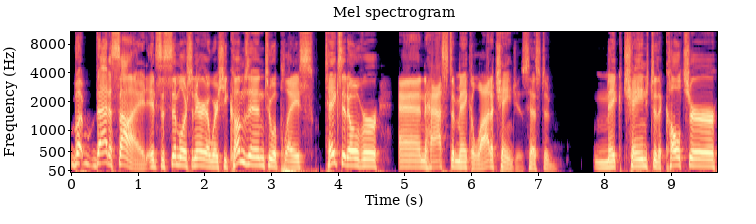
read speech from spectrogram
but that aside, it's a similar scenario where she comes into a place, takes it over, and has to make a lot of changes. Has to make change to the culture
